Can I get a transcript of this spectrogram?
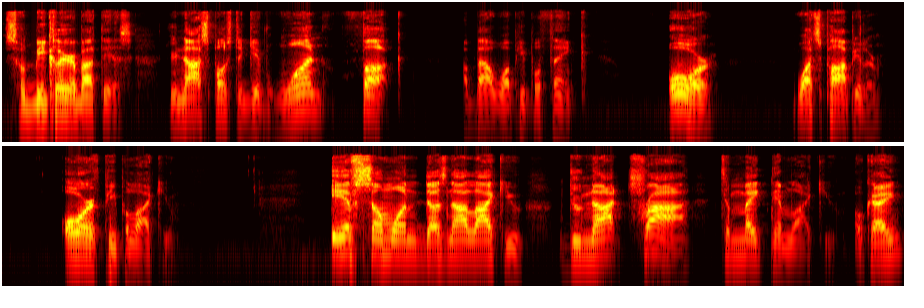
So be clear about this. You're not supposed to give one fuck about what people think, or what's popular, or if people like you. If someone does not like you, do not try to make them like you, okay?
